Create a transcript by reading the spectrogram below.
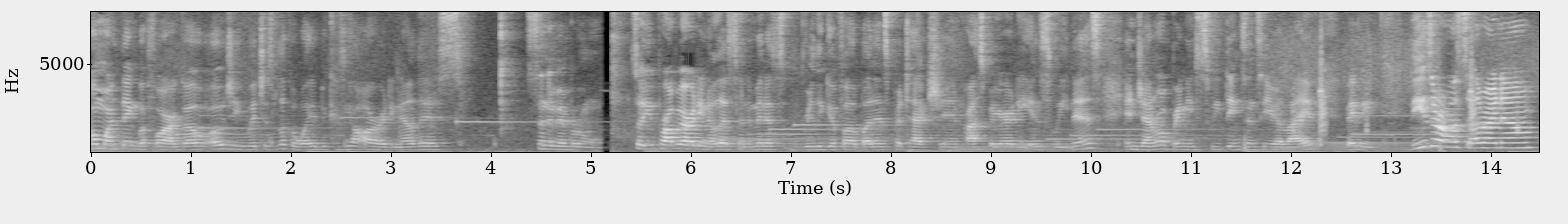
one more thing before I go. OG witches, look away because y'all already know this. Cinnamon broom. So you probably already know that cinnamon is really good for abundance, protection, prosperity, and sweetness. In general, bringing sweet things into your life. Baby, these are on sale right now.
